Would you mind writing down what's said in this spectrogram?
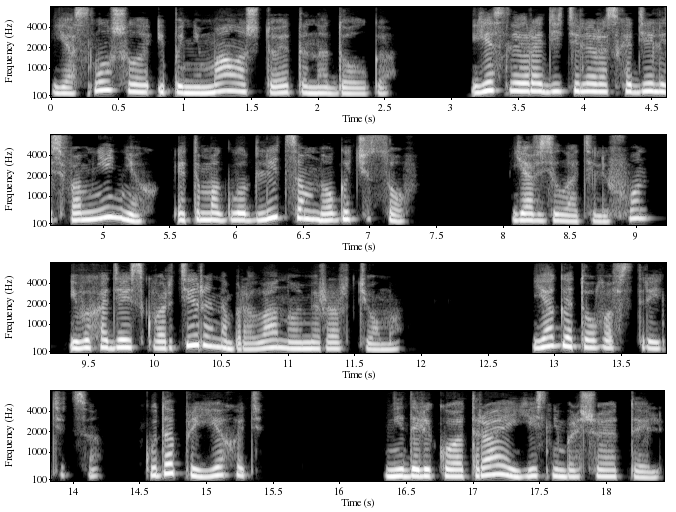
Я слушала и понимала, что это надолго. Если родители расходились во мнениях, это могло длиться много часов. Я взяла телефон и, выходя из квартиры, набрала номер Артема. «Я готова встретиться. Куда приехать?» «Недалеко от рая есть небольшой отель.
